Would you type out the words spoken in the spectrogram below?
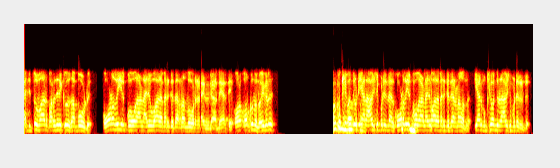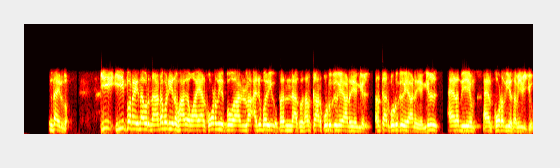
അജിത് കുമാർ പറഞ്ഞിരിക്കുന്ന സംഭവമുണ്ട്. കോടതിയിൽ പോകാൻ അനുവാദം അവർക്ക് തരണം എന്ന് പറഞ്ഞിട്ടായിരുന്നു നേരത്തെ. ഓർക്കുന്നുണ്ടോ നിങ്ങൾ മുഖ്യമന്ത്രിയോട് ഇയാൾ ആവശ്യപ്പെട്ടിട്ടുണ്ട് കോടതിയിൽ പോകാൻ അനുവാദം എനിക്ക് തരണമെന്ന് ഇയാൾ മുഖ്യമന്ത്രിയോട് ആവശ്യപ്പെട്ടിട്ടുണ്ട്. എന്തായിരുന്നു? ഈ ഈ പറയുന്ന ഒരു നടപടിയുടെ ഭാഗമായി അയാൾ കോടതിയിൽ പോകാനുള്ള അനുമതി സർക്കാർ കൊടുക്കുകയാണ് എങ്കിൽ സർക്കാർ കൊടുക്കുകയാണ് എങ്കിൽ അയാൾ എന്ത് ചെയ്യും? അയാൾ കോടതിയെ സമീപിക്കും.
